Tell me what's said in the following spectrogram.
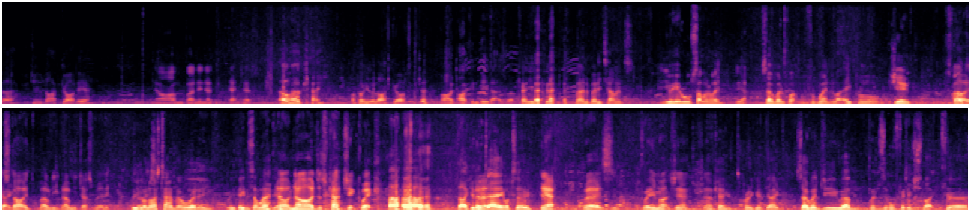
Uh, do you lifeguard here? No, I'm running a deck test. Oh, okay. I thought you were a lifeguard. I, I can do that as well. Can you? Man of many talents. You're here all summer, are you? Yeah. So when, what, from when? Like April or? June. Started, Okay. started only, only just really. Well, you've got a nice tan now already. Have you been somewhere? Yeah, no, I just catch it quick. like in a But- day or two? Yeah, well, it's pretty much, yeah. So. Okay, that's pretty good going. So when do you, um, when does it all finish? Like, uh,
